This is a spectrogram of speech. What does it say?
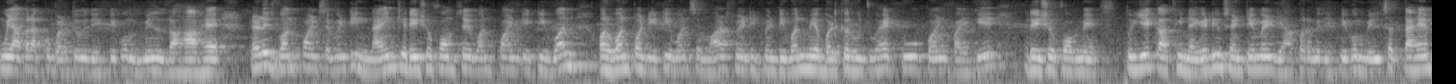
वो यहाँ पर आपको बढ़ते हुए देखने को मिल रहा है। डेट इज़ वन के रेशियो फॉर्म से वन और वन से मार्च ट्वेंटी में बढ़कर हो चुका है टू के रेशियो फॉर्म में। तो ये काफ़ी नेगेटिव सेंटीमेंट यहाँ पर हमें देखने को मिल सकता है।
